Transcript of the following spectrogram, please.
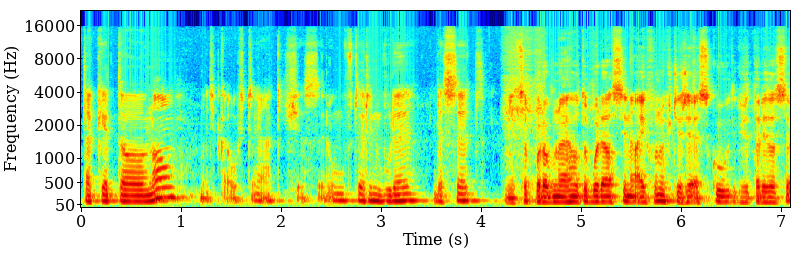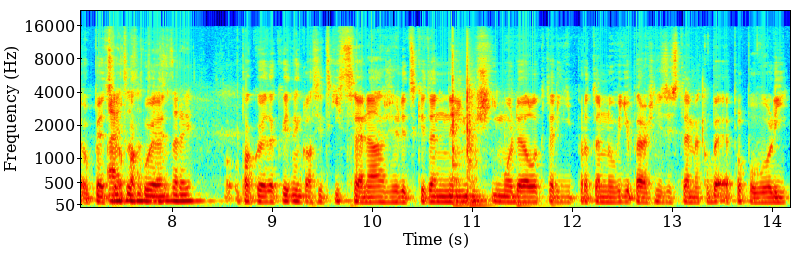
tak je to, no, teďka už to nějakých 6-7 vteřin bude, 10. Něco podobného to bude asi na iPhone 4S, takže tady zase opět se opakuje, to, tady, opakuje takový ten klasický scénář, že vždycky ten nejnižší model, který pro ten nový operační systém jakoby Apple povolí,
